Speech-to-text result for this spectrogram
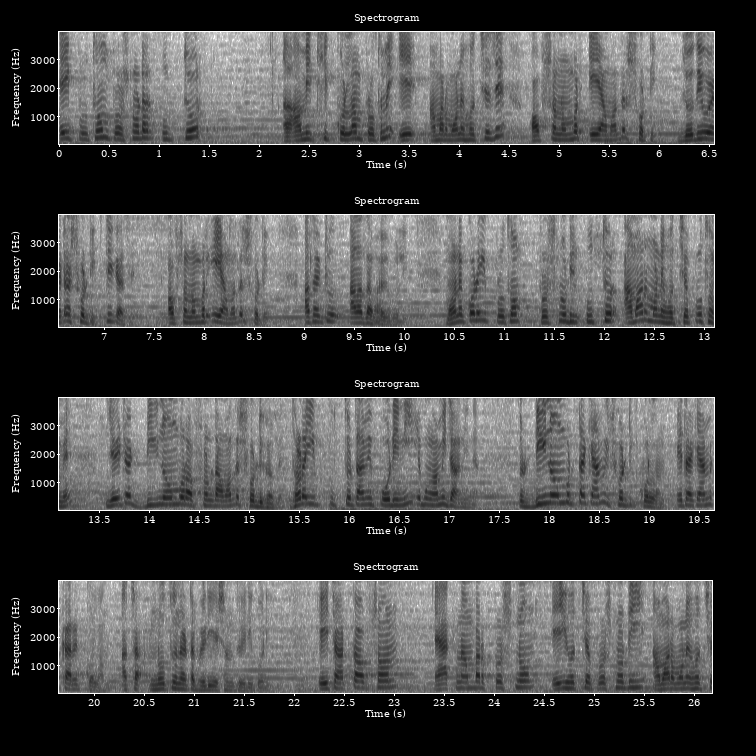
এই প্রথম প্রশ্নটার উত্তর আমি ঠিক করলাম প্রথমে এ, আমার মনে হচ্ছে যে অপশন নম্বর এ আমাদের সঠিক। যদিও এটা সঠিক, ঠিক আছে? অপশন নম্বর এ আমাদের সঠিক। আচ্ছা একটু আলাদাভাবে বলি। মনে করো এই প্রথম প্রশ্নটির উত্তর আমার মনে হচ্ছে প্রথমে যে এটা ডি নম্বর অপশনটা আমাদের সঠিক হবে। ধরো এই উত্তরটা আমি পড়িনি এবং আমি জানি না। তো ডি নম্বরটাকে আমি সঠিক করলাম, এটাকে আমি কারেক্ট করলাম। আচ্ছা নতুন একটা ভেরিয়েশন তৈরি করি। এই চারটা অপশন এক নাম্বার প্রশ্ন, এই হচ্ছে প্রশ্নটি, আমার মনে হচ্ছে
